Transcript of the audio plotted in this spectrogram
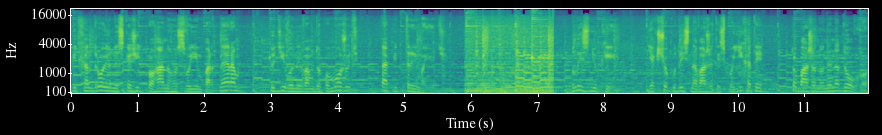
Під хандрою не скажіть поганого своїм партнерам, тоді вони вам допоможуть та підтримають. Близнюки. Якщо кудись наважитесь поїхати, то бажано ненадовго.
